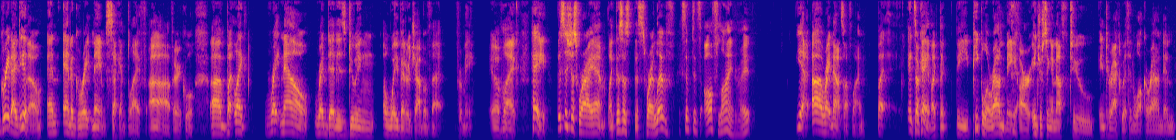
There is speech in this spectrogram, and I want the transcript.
great idea though, and and a great name, Second Life. Ah, very cool. Um, but like right now, Red Dead is doing a way better job of that for me. Of like, hey, this is just where I am. Like this is this is where I live. except it's offline, right? Yeah, uh, right now it's offline, but it's okay. Like the the people around me are interesting enough to interact with and walk around. And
